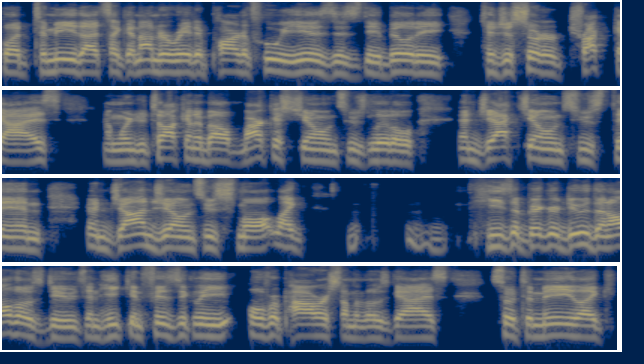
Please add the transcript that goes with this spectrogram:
But to me, that's like an underrated part of who he is, is the ability to just sort of truck guys. And when you're talking about Marcus Jones, who's little, and Jack Jones, who's thin, and John Jones, who's small, like he's a bigger dude than all those dudes, and he can physically overpower some of those guys. So to me, like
